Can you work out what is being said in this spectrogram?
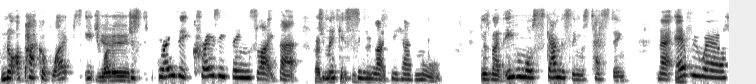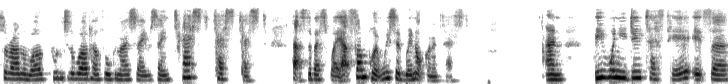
not a pack of wipes, each Yeah, wipe, yeah. just crazy, crazy things like that Had to make it seem like we had more. It was mad. Even more scandalous thing was testing. Now, Mm. everywhere else around the world, according to the World Health Organization, saying test, test, test. That's the best way. At some point, we said we're not going to test. And even when you do test here, it's a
